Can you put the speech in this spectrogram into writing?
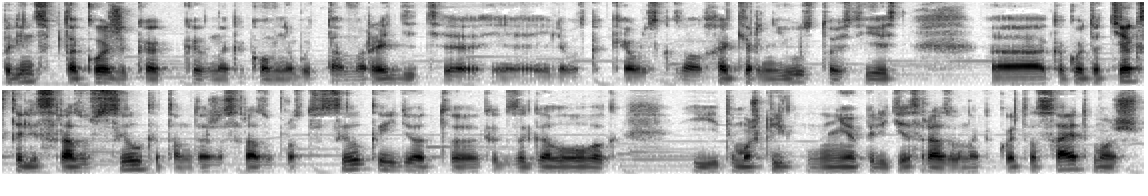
принцип такой же, как на каком-нибудь там Reddit э, или вот, как я уже сказал, Hacker News, то есть есть э, какой-то текст или сразу ссылка, там даже сразу просто ссылка идет э, как заголовок, и ты можешь кликнуть на нее, перейти сразу на какой-то сайт, можешь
